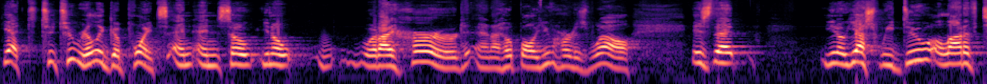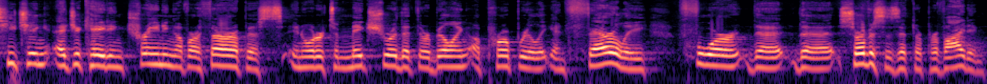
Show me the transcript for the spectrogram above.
yeah two, two really good points and and so you know what i heard and i hope all you've heard as well is that you know, yes, we do a lot of teaching, educating, training of our therapists in order to make sure that they're billing appropriately and fairly for the, the services that they're providing.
